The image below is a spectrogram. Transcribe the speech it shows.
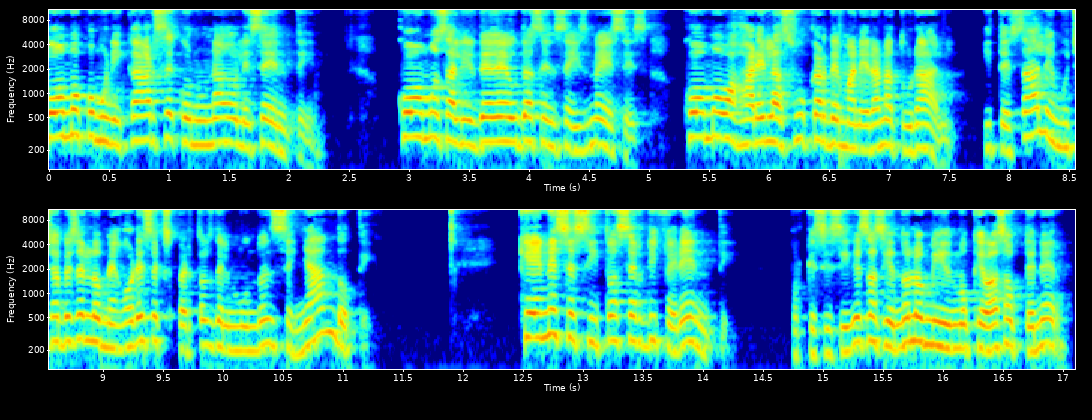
¿Cómo comunicarse con un adolescente? ¿Cómo salir de deudas en seis meses? ¿Cómo bajar el azúcar de manera natural? y te salen muchas veces los mejores expertos del mundo enseñándote. ¿Qué necesito hacer diferente? Porque si sigues haciendo lo mismo, ¿qué vas a obtener?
